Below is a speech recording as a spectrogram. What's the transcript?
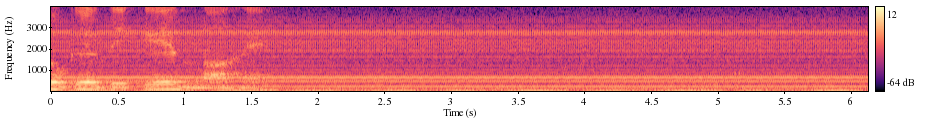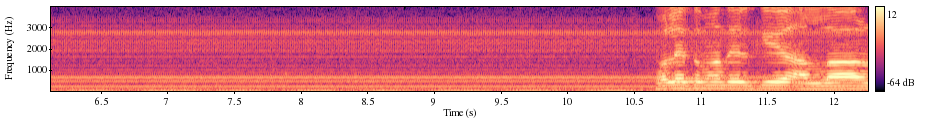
লোকের দিকে নহে। ফলে তোমাদেরকে আল্লাহর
